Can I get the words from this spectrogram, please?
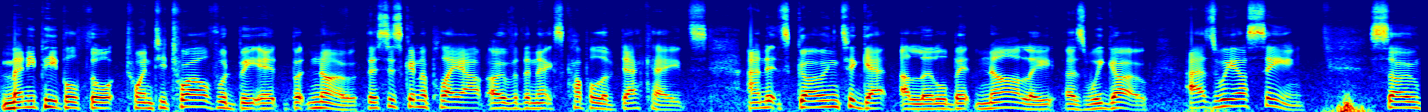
Many people thought 2012 would be it, but no, this is going to play out over the next couple of decades and it's going to get a little bit gnarly as we go, as we are seeing. So,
